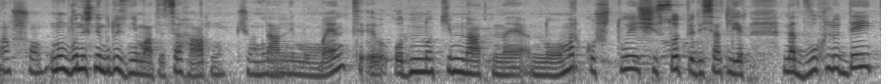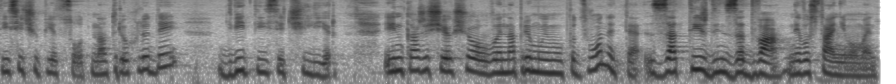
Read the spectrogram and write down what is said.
А що? Ну вони ж не будуть знімати, це гарно. Чому? На даний момент е, однокімнатний номер коштує 650 лір. На двох людей 1500, на трьох людей 2000 лір. І він каже, що якщо ви напряму йому подзвоните за тиждень, за два, не в останній момент,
